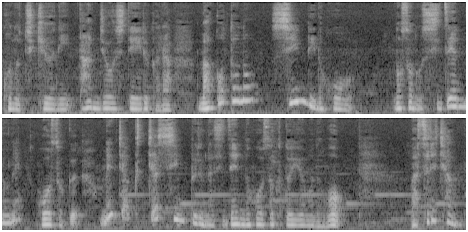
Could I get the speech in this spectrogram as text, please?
この地球に誕生しているから誠の真理の方のその自然のね法則めちゃくちゃシンプルな自然の法則というものを忘れちゃうんです。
